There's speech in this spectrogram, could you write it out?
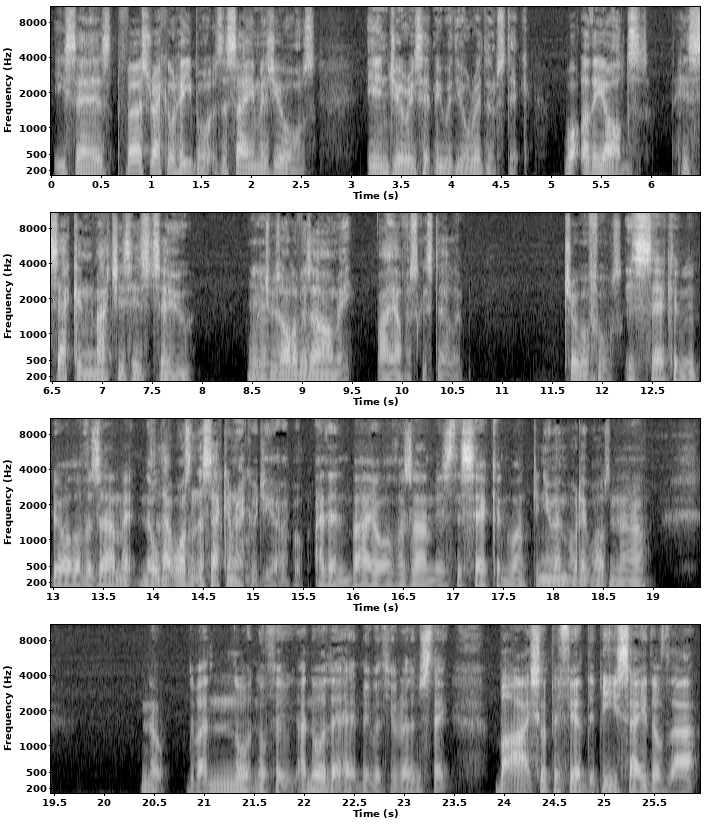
He says, first record he bought is the same as yours. Ian Dury's hit me with your rhythm stick. What are the odds his second matches his two, which Yeah. was Oliver's Army by Elvis Costello? True or false? His second would be Oliver's Army. No, So that wasn't the second record you ever bought. I didn't buy Oliver's Army as the second one. Can you remember what it was? No. No, but no, no. I know that hit me with your rhythm stick, but I actually preferred the B side of that,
